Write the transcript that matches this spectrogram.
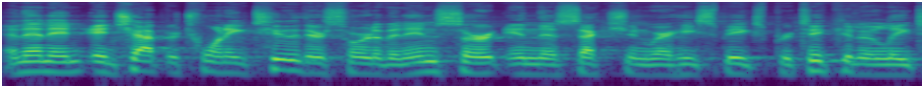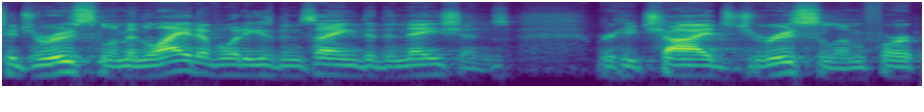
And then in, in chapter 22, there's sort of an insert in this section where he speaks particularly to Jerusalem in light of what he's been saying to the nations where he chides Jerusalem for,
